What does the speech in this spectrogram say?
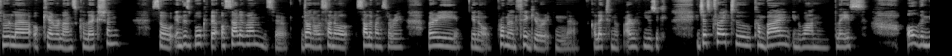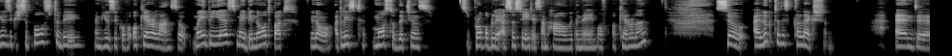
Turlough O'Carolan's collection. So in this book, the O'Sullivan, so Donal Sullivan, sorry, very, you know, prominent figure in collection of Irish music. He just tried to combine in one place all the music supposed to be the music of O'Carolan. So maybe yes, maybe not, but, you know, at least most of the tunes probably associated somehow with the name of O'Carolan. So I looked at this collection and uh,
